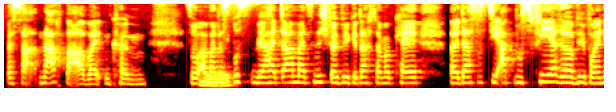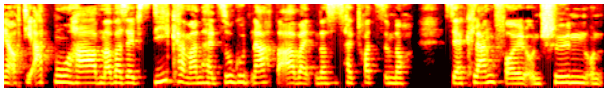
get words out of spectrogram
besser nachbearbeiten können. So, aber mhm. das wussten wir halt damals nicht, weil wir gedacht haben, okay, weil das ist die Atmosphäre, wir wollen ja auch die Atmo haben, aber selbst die kann man halt so gut nachbearbeiten, dass es halt trotzdem noch sehr klangvoll und schön und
